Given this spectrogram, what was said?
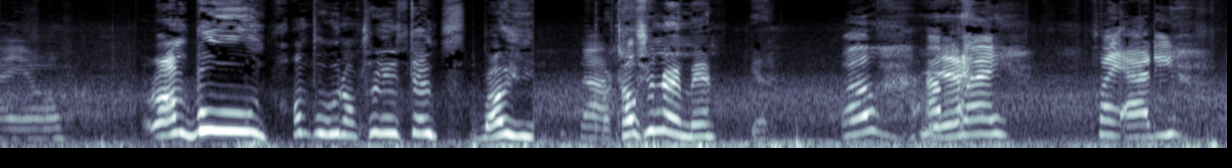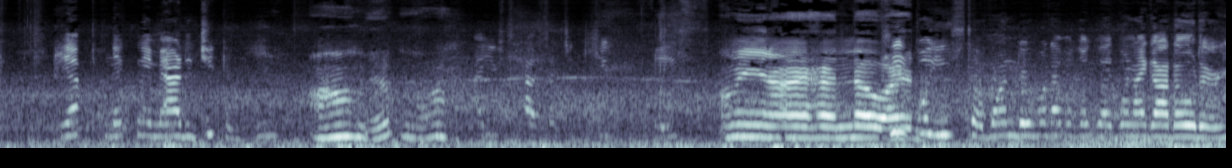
Hell. I'm Boone. I'm Boone. I'm telling you this right here. Nah. Tell us your name, man. Yeah. Well, Yeah. I play play Addie. Yep, nickname Addie Chicken. Uh, yep. uh, I used to have such a cute face. I mean, I had no. I People used to wonder what I would look like when I got older.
